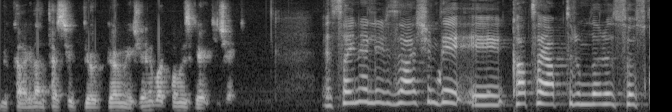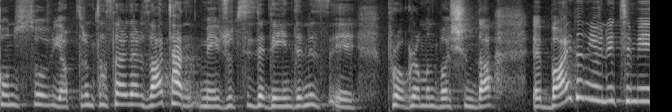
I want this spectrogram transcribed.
yukarıdan tasvip görüp görmeyeceğine bakmamız gerekecek. E, Sayın Ali Rıza şimdi e, kata yaptırımları söz konusu yaptırım tasarıları zaten mevcut. Siz de değindiniz e, programın başında. E, Biden yönetimi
